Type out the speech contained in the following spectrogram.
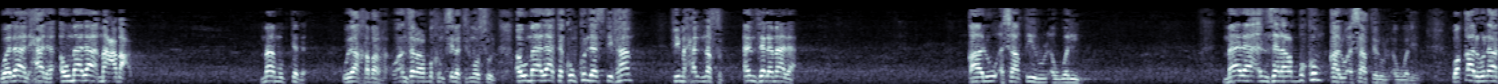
ولا الحالة أو ما لا مع بعض. ما مبتدأ ولا خبرها وأنزل ربكم صلة الموصول. أو ما لا تكون كلها استفهام في محل نصب. أنزل ما لا. قالوا أساطير الأولين. ما لا أنزل ربكم؟ قالوا أساطير الأولين. وقال هناك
